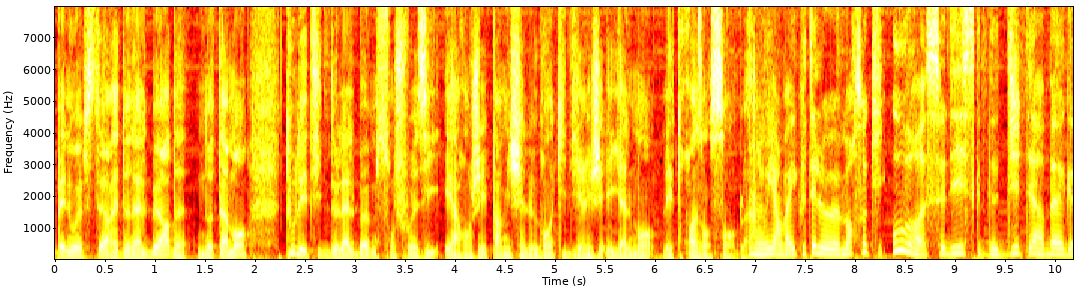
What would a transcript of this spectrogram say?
Ben Webster et Donald Byrd, notamment. Tous les titres de l'album sont choisis et arrangés par Michel Legrand, qui dirige également les trois ensembles. Oui, on va écouter le morceau qui ouvre ce disque de Jitterbug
